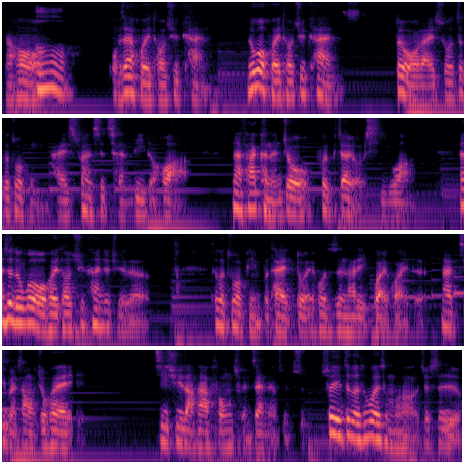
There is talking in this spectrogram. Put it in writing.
然后我再回头去看。如果回头去看，对我来说这个作品还算是成立的话，那它可能就会比较有希望。但是如果我回头去看，就觉得这个作品不太对，或者是哪里怪怪的，那基本上我就会继续让它封存在那。所以这个是为什么，就是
